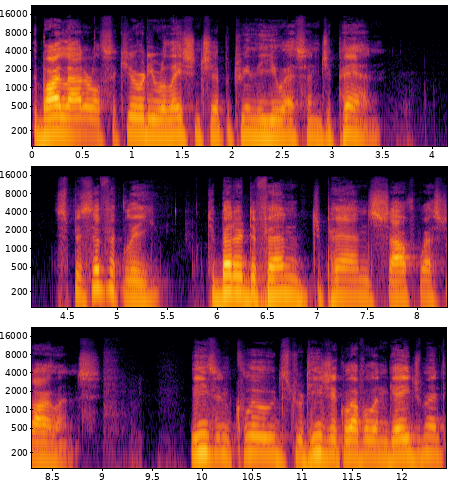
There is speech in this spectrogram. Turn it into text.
the bilateral security relationship between the U.S. and Japan, specifically to better defend Japan's Southwest Islands. These include strategic level engagement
